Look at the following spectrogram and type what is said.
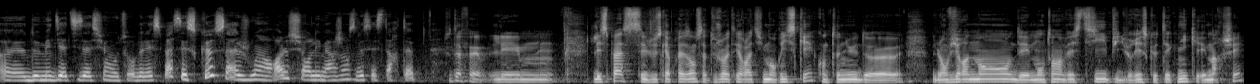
euh, de médiatisation autour de l'espace. Est-ce que ça a joué un rôle sur l'émergence de ces startups? Tout à fait. L'espace, c'est jusqu'à présent, ça a toujours été relativement risqué compte tenu de, l'environnement, des montants investis, puis du risque technique et marché.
